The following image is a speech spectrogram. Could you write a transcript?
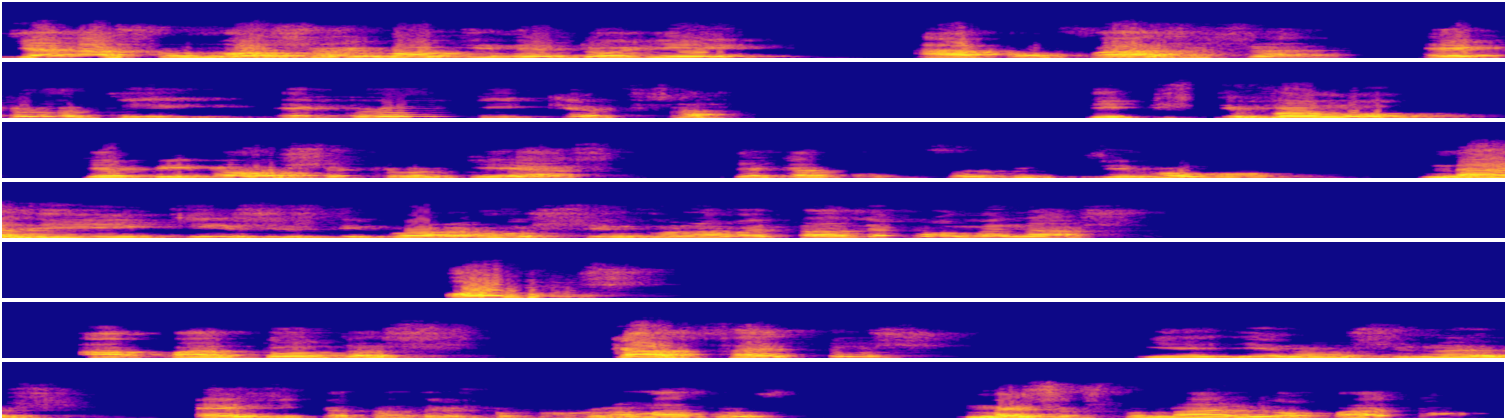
Για να σου δώσω εγώ την εντολή, αποφάσισα εκλογή, εκλογή και ψά. Την ψήφο μου και πήγα ως εκλογέας και κατέθεσα την ψήφο μου να διοικήσεις τη χώρα μου σύμφωνα με τα λεγόμενά σου. Όμως, απαντώντας καθέτος η Ελλήνων Συνέλευση έχει καταθέσει το πρόγραμμά τους μέσα στον Άριο Πάκο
